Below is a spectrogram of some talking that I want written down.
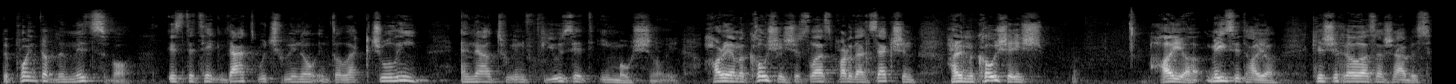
The point of the mitzvah is to take that which we know intellectually and now to infuse it emotionally. Hari Makoshish, just the last part of that section, Hari Makoshish, Haya, Mesit Haya, Kishichel Asa Shabbos,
